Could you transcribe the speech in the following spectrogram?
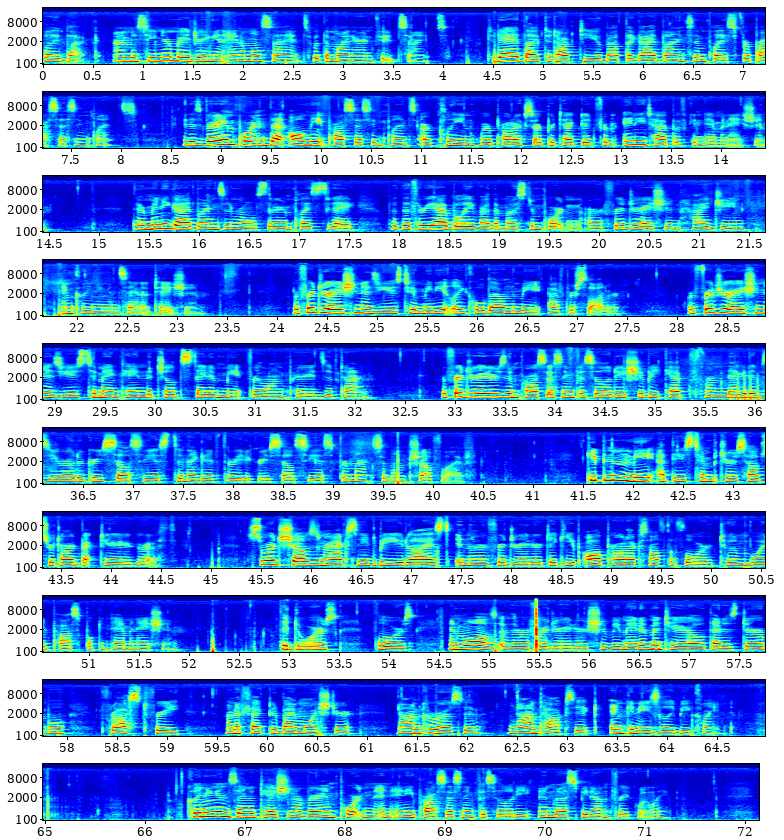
Chloe Black. I'm a senior majoring in animal science with a minor in food science. Today I'd like to talk to you about the guidelines in place for processing plants. It is very important that all meat processing plants are clean where products are protected from any type of contamination. There are many guidelines and rules that are in place today, but the three I believe are the most important are refrigeration, hygiene, and cleaning and sanitation. Refrigeration is used to immediately cool down the meat after slaughter. Refrigeration is used to maintain the chilled state of meat for long periods of time. Refrigerators in processing facilities should be kept from negative 0 degrees Celsius to negative 3 degrees Celsius for maximum shelf life. Keeping the meat at these temperatures helps retard bacteria growth. Storage shelves and racks need to be utilized in the refrigerator to keep all products off the floor to avoid possible contamination. The doors, floors, and walls of the refrigerator should be made of material that is durable, frost free, unaffected by moisture, non corrosive, non toxic, and can easily be cleaned. Cleaning and sanitation are very important in any processing facility and must be done frequently.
